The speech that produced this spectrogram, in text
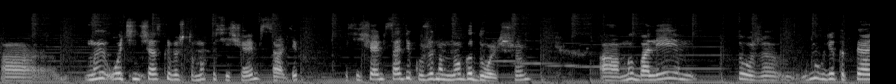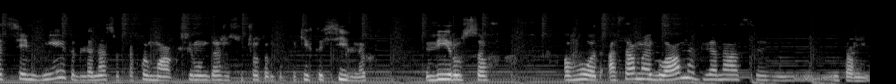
а, мы очень счастливы, что мы посещаем садик. Посещаем садик уже намного дольше. А, Мы болеем тоже, ну, где-то 5-7 дней. Это для нас вот такой максимум, даже с учетом каких-то сильных вирусов. Вот. А самое главное для нас, э, ну, там,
